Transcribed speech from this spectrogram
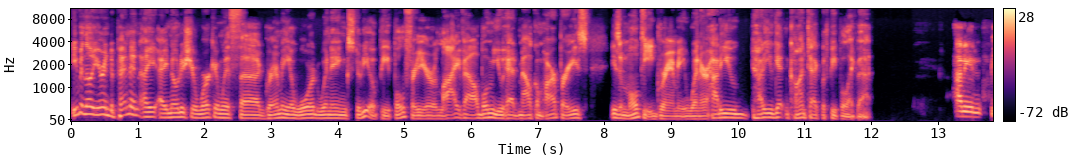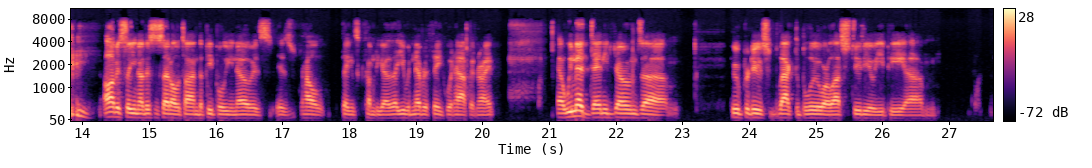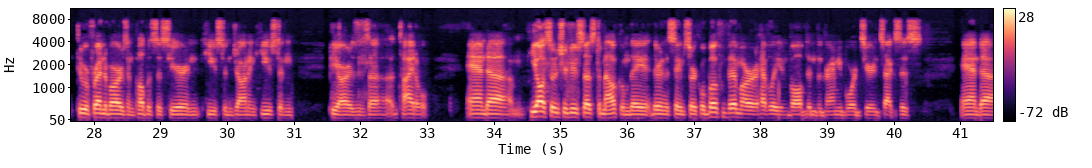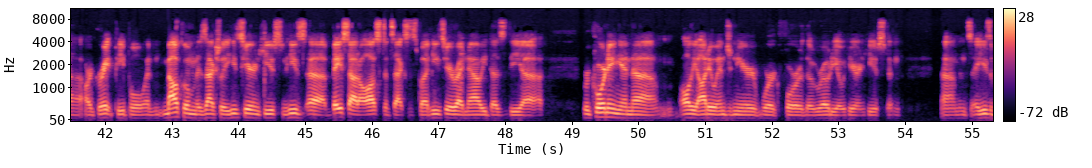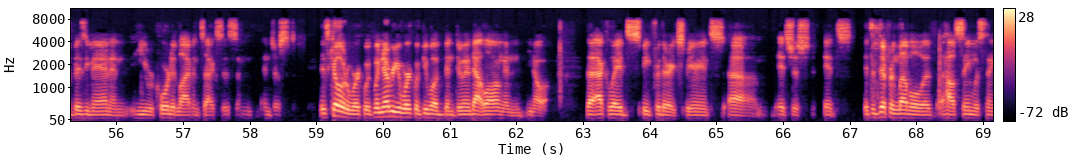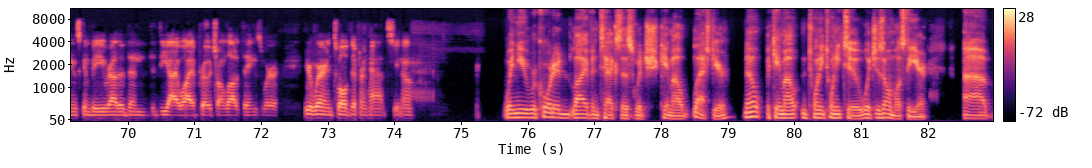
Even though you're independent, I, I notice you're working with uh, Grammy Award winning studio people for your live album. You had Malcolm Harper. He's he's a multi Grammy winner. How do you how do you get in contact with people like that? I mean, obviously, you know, this is said all the time. The people you know is is how things come together that you would never think would happen, right? Uh, we met Danny Jones, um, who produced Back to Blue, our last studio EP, um, through a friend of ours and publicist here in Houston, John in Houston. PR is his uh, title and um, he also introduced us to Malcolm. They they're in the same circle. Both of them are heavily involved in the Grammy boards here in Texas, and uh, are great people. And Malcolm is actually he's here in Houston. He's uh, based out of Austin, Texas, but he's here right now. He does the uh, recording and um, all the audio engineer work for the rodeo here in Houston. Um, and so he's a busy man, and he recorded live in Texas, and and just it's killer to work with. Whenever you work with people that have been doing it that long, and you know the accolades speak for their experience. Um, it's just it's it's a different level of how seamless things can be rather than the DIY approach on a lot of things where you're wearing 12 different hats, you know. When you recorded live in Texas, which came out last year, no, it came out in 2022, which is almost a year. Uh,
